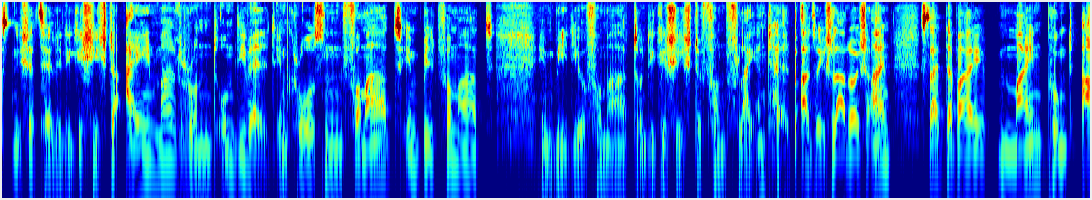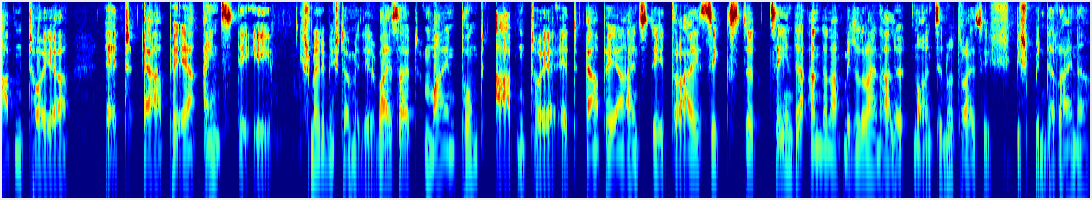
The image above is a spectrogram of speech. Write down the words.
Pamphlotisten. Ich erzähle die Geschichte einmal rund um die Welt im großen Format, im Bildformat, im Videoformat und die Geschichte von Fly and Help. Also ich lade euch ein, seid dabei, mein.abenteuer at rpr1.de. Ich melde mich dann, wenn ihr dabei seid. Mein.abenteuer at rpr1.de, 30.10. Andernach Mittelrheinhalle, 19.30 Uhr. Ich bin der Rainer.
